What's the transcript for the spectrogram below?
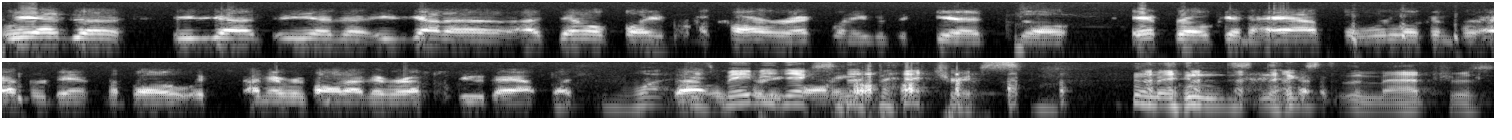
we had to. He's got he had a, he's got a, a dental plate from a car wreck when he was a kid, so it broke in half. So we're looking for Efferdent the boat, which I never thought I'd ever have to do that. But What? That It's was maybe next funny. to the mattress. Man's next to the mattress.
